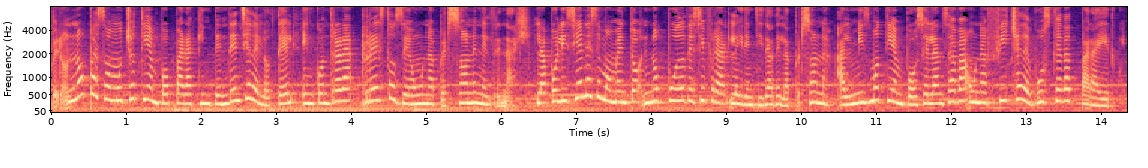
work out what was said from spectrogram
pero no pasó mucho tiempo para que Intendencia del hotel encontrara restos de una persona en el drenaje. La policía en ese momento no pudo descifrar la identidad de la persona. Al mismo tiempo se lanzaba una ficha de búsqueda para Edwin.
